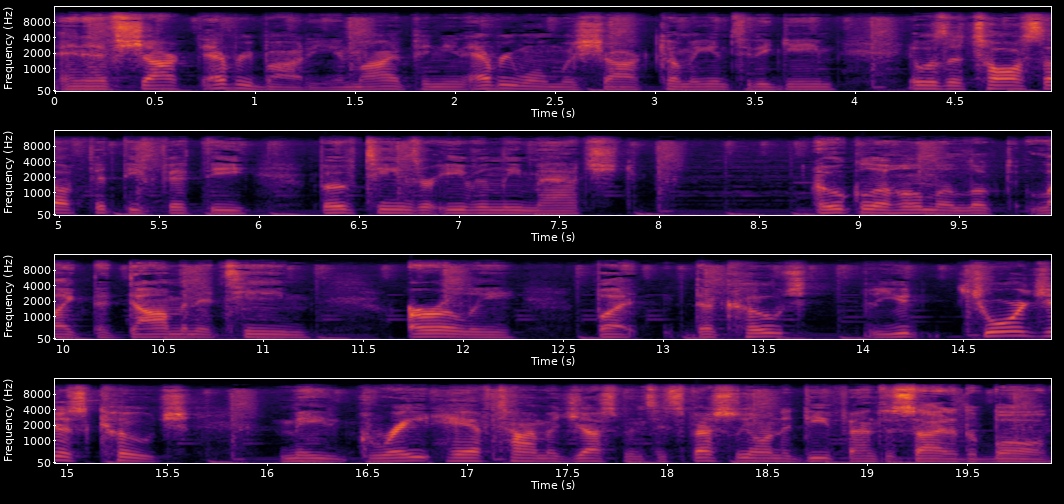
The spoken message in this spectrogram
and have shocked everybody. In my opinion, everyone was shocked coming into the game. It was a toss up 50 50. Both teams are evenly matched. Oklahoma looked like the dominant team early, but the coach, Georgia's coach, made great halftime adjustments, especially on the defensive side of the ball,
